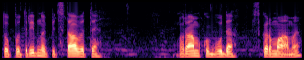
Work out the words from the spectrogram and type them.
то потрібно підставити рамку буде з кормами.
